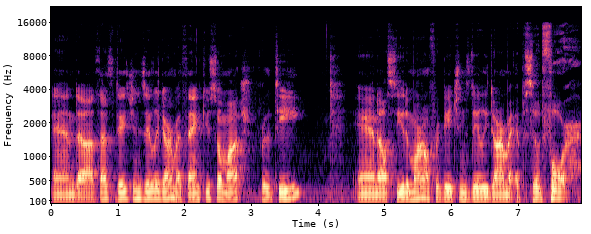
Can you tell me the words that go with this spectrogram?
And uh, that's Dechen's Daily Dharma. Thank you so much for the tea. And I'll see you tomorrow for Dechen's Daily Dharma, episode 4.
